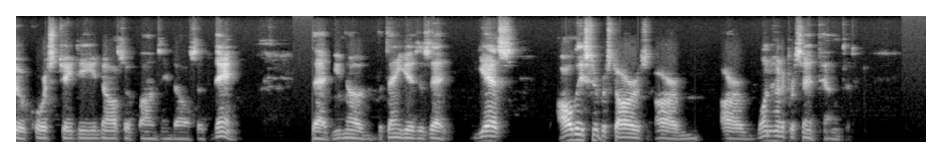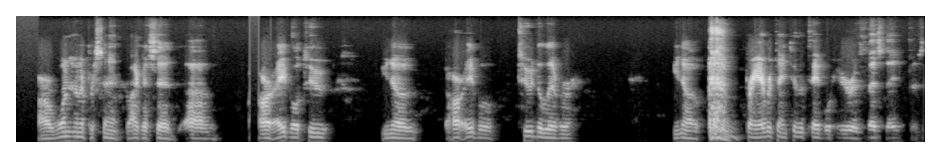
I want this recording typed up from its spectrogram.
To of course JD and also Fonzie and also Danny that you know the thing is is that yes all these superstars are are 100% talented are 100% like i said uh, are able to you know are able to deliver. You know bring everything to the table here as best they as,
